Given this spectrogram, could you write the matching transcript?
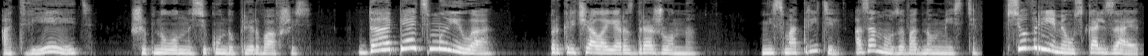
«Ответь!» — шепнул он на секунду, прервавшись. «Да опять мыло!» — прокричала я раздраженно. Не смотритель, а заноза в одном месте. «Все время ускользает!»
